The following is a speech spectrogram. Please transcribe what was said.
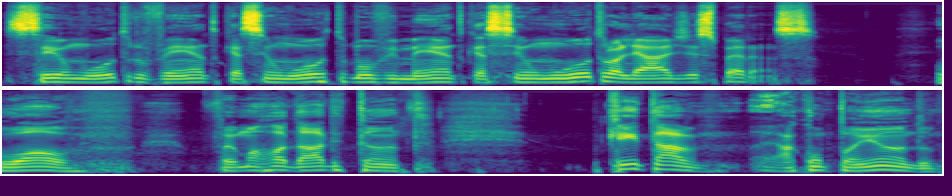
ser um outro vento, quer ser um outro movimento, quer ser um outro olhar de esperança. Uau! Foi uma rodada e tanto. Quem está acompanhando,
